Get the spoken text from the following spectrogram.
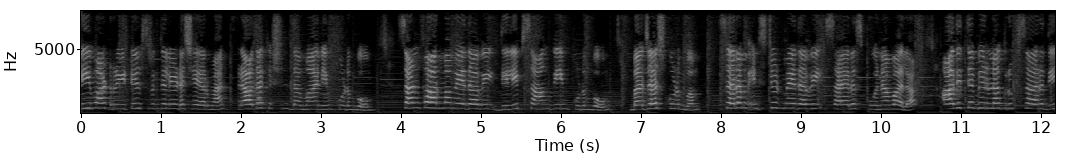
ഡിമാർട്ട് റീറ്റെയിൽ ശൃംഖലയുടെ ചെയർമാൻ രാധാകൃഷ്ണൻ ദമാനിയും കുടുംബവും സൺ ഫാർമ മേധാവി ദിലീപ് സാങ്വിയും കുടുംബവും ബജാജ് കുടുംബം സെറം ഇൻസ്റ്റിറ്റ്യൂട്ട് മേധാവി സൈറസ് പൂനാവാല ആദിത്യ ബിർള ഗ്രൂപ്പ് സാരഥി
